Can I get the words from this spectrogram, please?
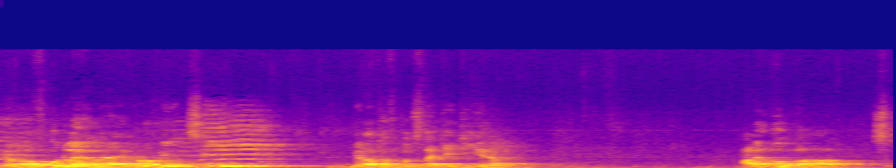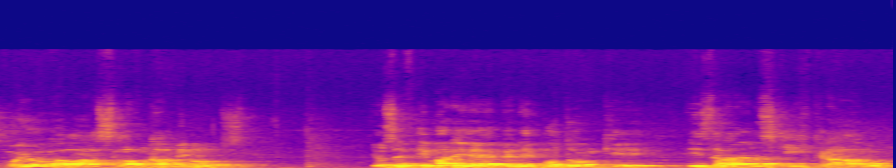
Bylo v odlehlé provincii, byla to v podstatě díra. Ale oba spojovala slavná minulost. Josef i Marie byli potomky izraelských králů.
